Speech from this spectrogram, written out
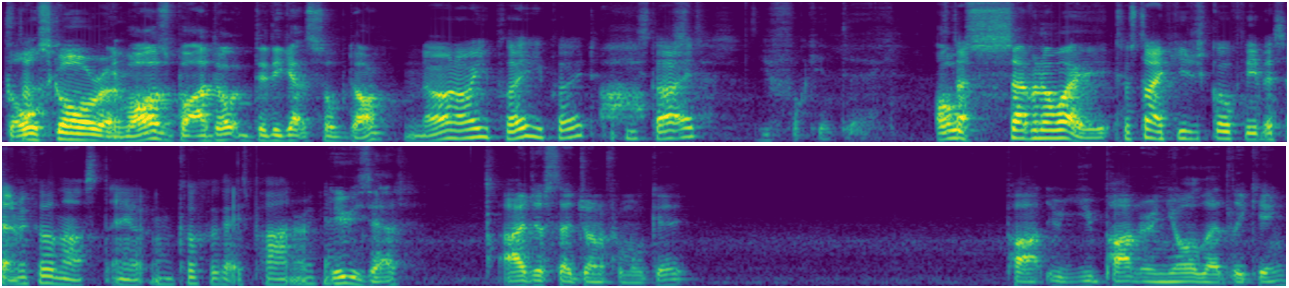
Goal He scorer. He was, but I don't. Did he get subbed on? no, no, he played. He played. Ah, he started. You fucking dick. Oh, Sta- seven away. So Stan, if you just go for the other centre midfield now, and and Cook will get his partner again. Who he said? I just said Jonathan Woodgate. Part you partner in your Ledley King.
